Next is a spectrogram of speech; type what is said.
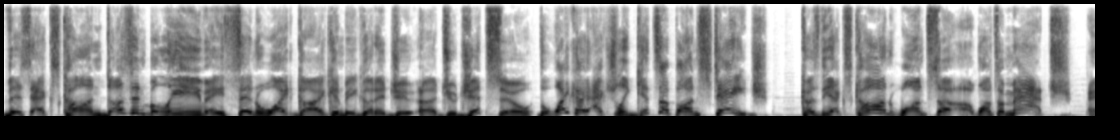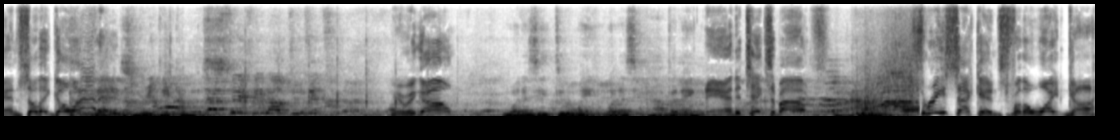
This ex con doesn't believe a thin white guy can be good at ju- uh, jujitsu. The white guy actually gets up on stage because the ex con wants a, wants a match. And so they go at That it. is ridiculous. That's it, he knows jujitsu. Here we go. What is he doing? What is happening? And it takes about three seconds for the white guy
